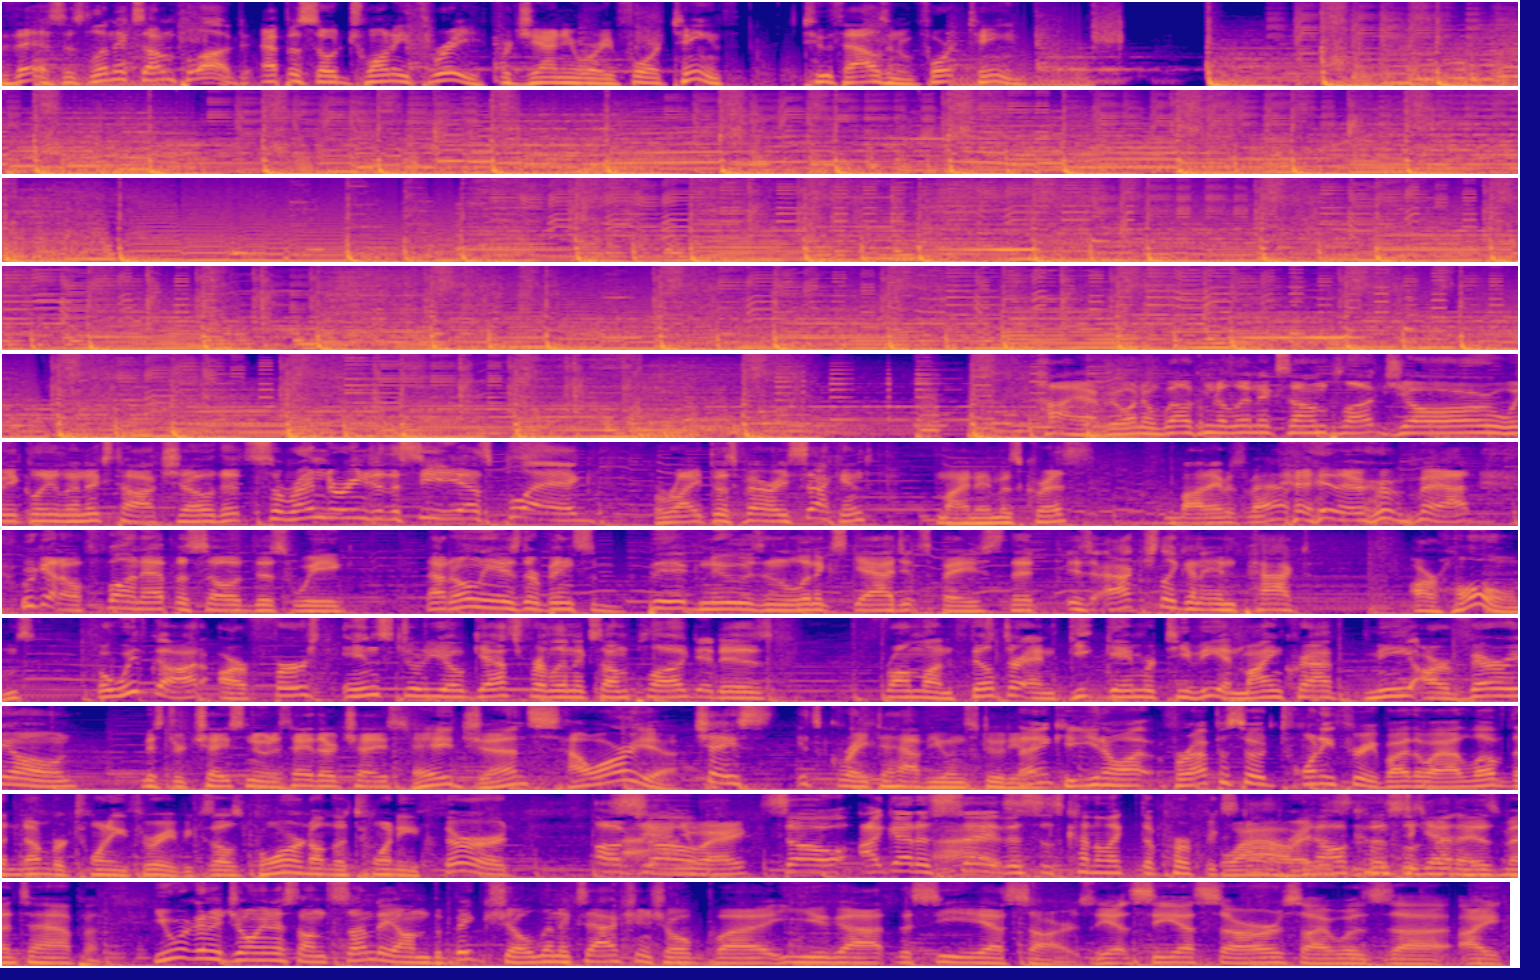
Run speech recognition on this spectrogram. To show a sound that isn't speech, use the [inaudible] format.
This is Linux Unplugged, episode 23 for January 14th, 2014. And welcome to Linux Unplugged, your weekly Linux talk show that's surrendering to the CES plague right this very second. My name is Chris. My name is Matt. Hey there, Matt. We got a fun episode this week. Not only has there been some big news in the Linux gadget space that is actually going to impact our homes, but we've got our first in studio guest for Linux Unplugged. It is from Unfilter and Geek Gamer TV and Minecraft, me, our very own Mr. Chase Nunes. Hey there, Chase. Hey, gents, how are you? Chase, it's great to have you in studio. Thank you. You know what? For episode 23, by the way, I love the number 23 because I was born on the 23rd Of So- January. So I gotta say, Nice. this is kind of like the perfect Wow, storm, right? it all this, comes this was meant- together. is meant to happen. You were going to join us on Sunday on the big show, Linux Action Show, but you got the CESRs. Yeah, CESRs. I was, uh, I,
